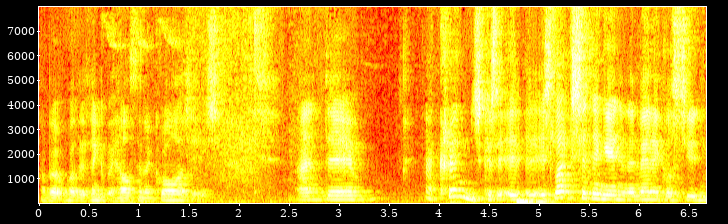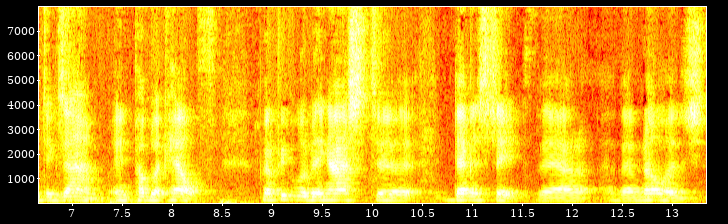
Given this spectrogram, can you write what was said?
about what they think about health inequalities. And um, I cringe because it, it's like sitting in a medical student exam in public health where people are being asked to demonstrate their, their knowledge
